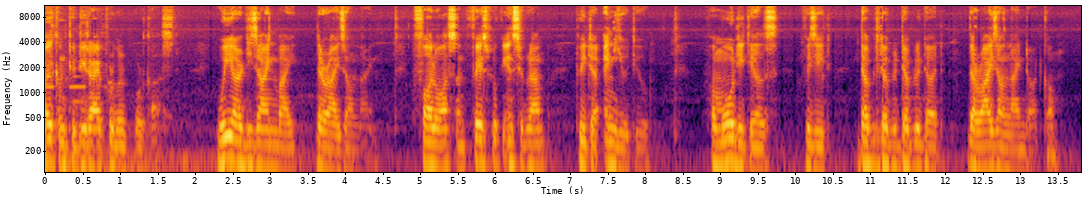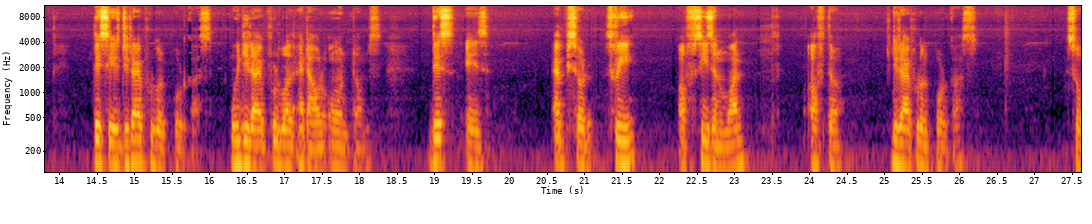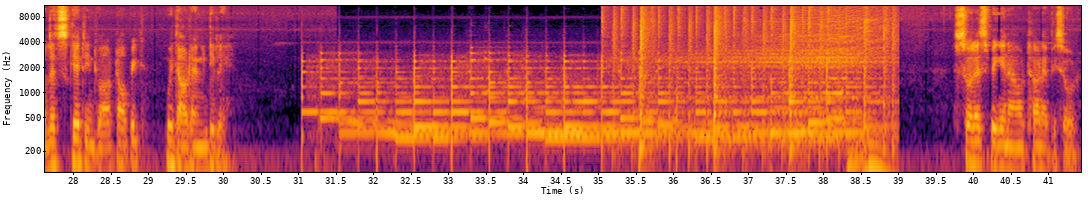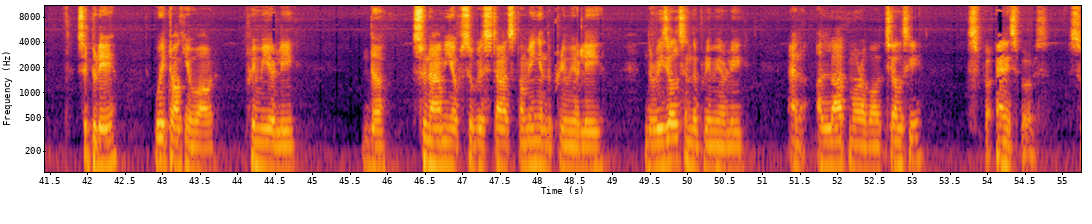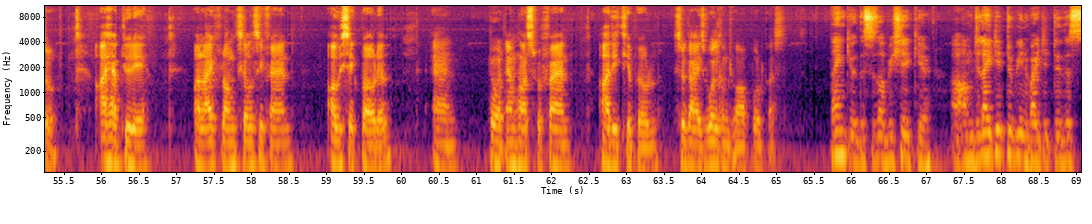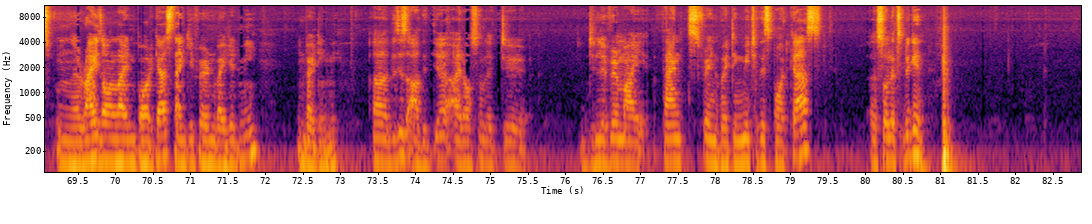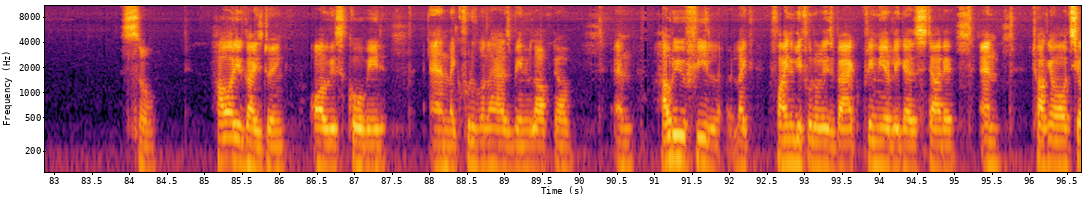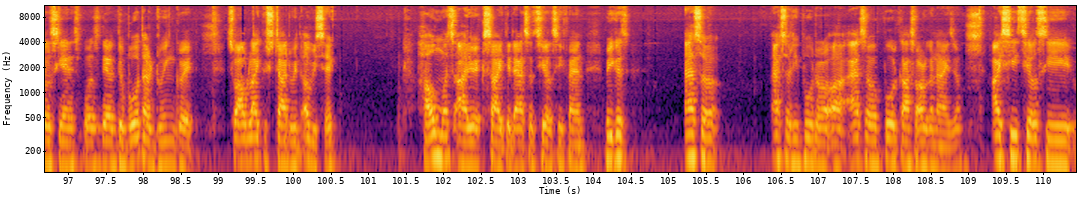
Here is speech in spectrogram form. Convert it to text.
Welcome to Derive Football Podcast. We are designed by The Rise Online. Follow us on Facebook, Instagram, Twitter, and YouTube. For more details, visit www.theriseonline.com. This is Derive Football Podcast. We derive football at our own terms. This is episode 3 of season 1 of the Derive Football Podcast. So let's get into our topic without any delay. So let's begin our third episode. So today we're talking about Premier League, the tsunami of superstars coming in the Premier League, the results in the Premier League, and a lot more about Chelsea and Spurs. So I have today a lifelong Chelsea fan, Abhishek Paudel, and Tottenham Hotspur fan, Aditya Paudel. So guys, welcome to our podcast. Thank you. This is Abhishek here. Uh, I'm delighted to be invited to this um, Rise Online podcast. Thank you for invited me, inviting me. Uh, this is Aditya. I'd also like to deliver my thanks for inviting me to this podcast. Uh, so let's begin. So, how are you guys doing? All this COVID and like football has been locked up, and how do you feel? Like finally football is back, Premier League has started, and talking about Chelsea and Spurs, they, are, they both are doing great. So I would like to start with Abhishek. How much are you excited as a Chelsea fan? Because as a as a reporter or as a podcast organizer, I see Chelsea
